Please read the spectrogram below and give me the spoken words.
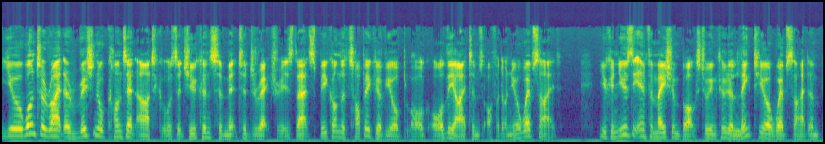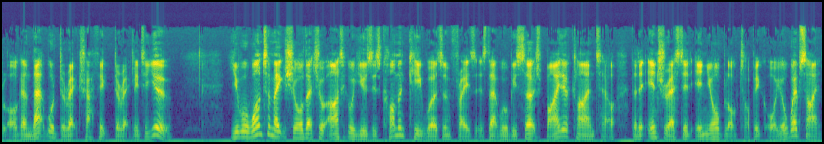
You'll want to write original content articles that you can submit to directories that speak on the topic of your blog or the items offered on your website. You can use the information box to include a link to your website and blog, and that will direct traffic directly to you. You will want to make sure that your article uses common keywords and phrases that will be searched by your clientele that are interested in your blog topic or your website.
